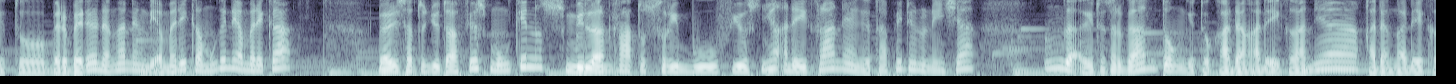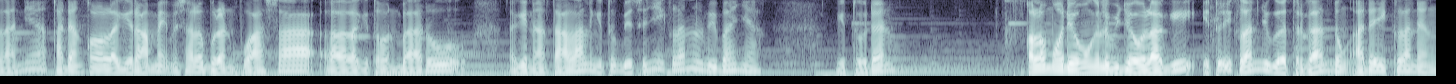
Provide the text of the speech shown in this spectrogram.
gitu. Berbeda dengan yang di Amerika. Mungkin di Amerika dari satu juta views mungkin 900 ribu viewsnya ada iklannya gitu. Tapi di Indonesia enggak gitu. Tergantung gitu. Kadang ada iklannya kadang nggak ada iklannya. Kadang kalau lagi rame misalnya bulan puasa uh, lagi tahun baru lagi Natalan gitu biasanya iklan lebih banyak gitu. Dan kalau mau diomongin lebih jauh lagi itu iklan juga tergantung. Ada iklan yang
